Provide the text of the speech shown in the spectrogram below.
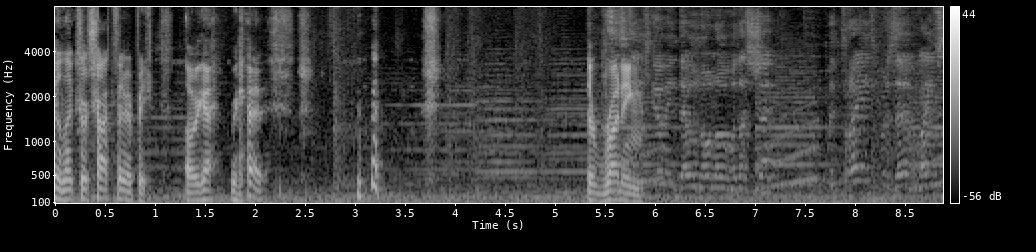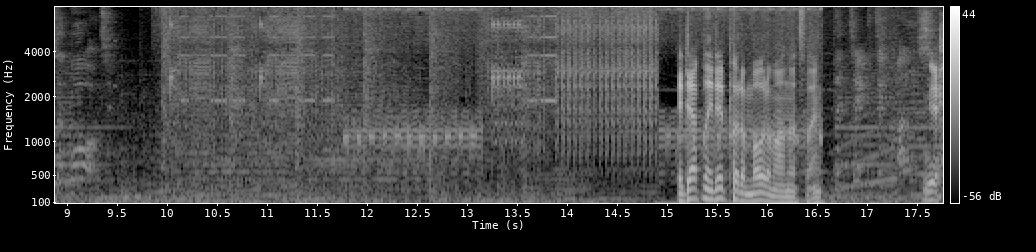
Electroshock therapy. Oh, we got, we got. They're running. going down all over the ship. We're trying to preserve life support. They definitely did put a modem on this thing. Yeah.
